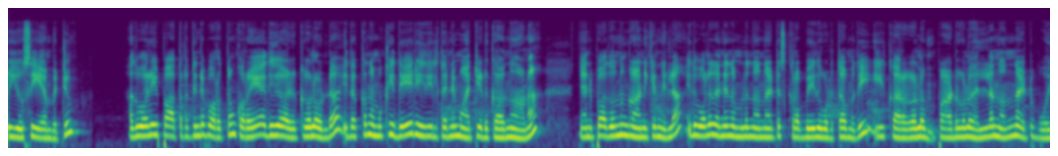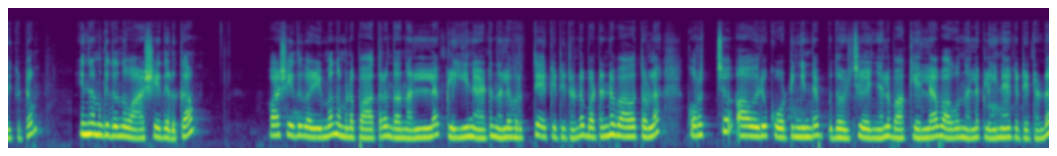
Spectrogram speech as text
റീയൂസ് ചെയ്യാൻ പറ്റും. അതുപോലെ ഈ പാത്രത്തിന്റെ പുറത്തും കുറേയധികം അഴുക്കുകളുണ്ട്. ഇതൊക്കെ നമുക്ക് ഇതേ രീതിയിൽ തന്നെ മാറ്റിയെടുക്കാവുന്നതാണ്. ഞാനിപ്പോൾ അതൊന്നും കാണിക്കുന്നില്ല. ഇതുപോലെ തന്നെ നമ്മൾ നന്നായിട്ട് സ്ക്രബ് ചെയ്ത് കൊടുത്താൽ മതി. ഈ കറകളും പാടുകളും എല്ലാം നന്നായിട്ട് പോയി കിട്ടും. ഇനി നമുക്കിതൊന്ന് വാഷ് ചെയ്തെടുക്കാം. വാഷ് ചെയ്ത് കഴിയുമ്പോൾ നമ്മുടെ പാത്രം എന്താ നല്ല ക്ലീനായിട്ട് നല്ല വൃത്തിയാക്കി ഇട്ടിട്ടുണ്ട് ബട്ടന്റെ ഭാഗത്തുള്ള കുറച്ച് ആ ഒരു കോട്ടിങ്ങിന്റെ ഇതൊഴിച്ച് കഴിഞ്ഞാൽ ബാക്കി എല്ലാ ഭാഗവും നല്ല ക്ലീനായി കിട്ടിയിട്ടുണ്ട്.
